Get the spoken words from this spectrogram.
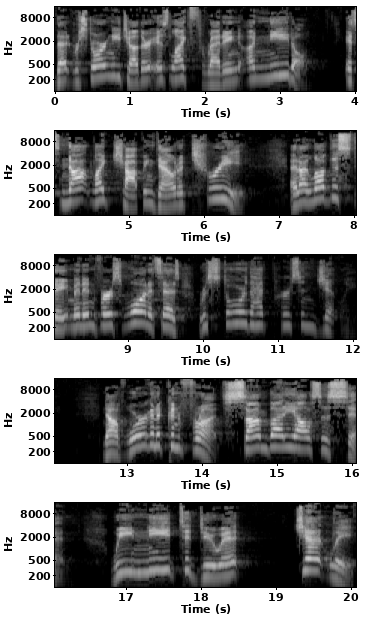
that restoring each other is like threading a needle. It's not like chopping down a tree. And I love this statement in verse 1. It says, Restore that person gently. Now, if we're going to confront somebody else's sin, we need to do it gently.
